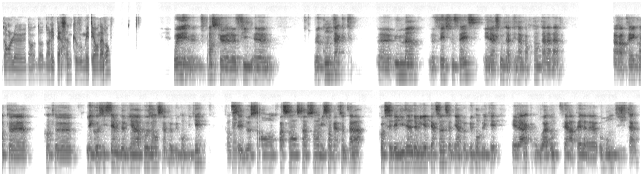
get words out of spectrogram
dans, le, dans, dans, les personnes que vous mettez en avant. Oui, je pense que le, le contact humain, le face-to-face, est la chose la plus importante à la base. Alors après, quand, euh, quand l'écosystème devient imposant, c'est un peu plus compliqué. Quand c'est 200, 300, 500, 800 personnes, ça va. Quand c'est des dizaines de milliers de personnes, ça devient un peu plus compliqué. Et là, on doit donc faire appel euh, au monde digital.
